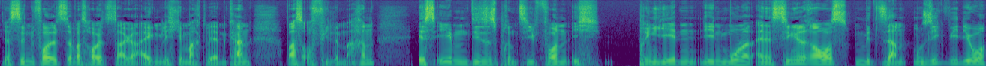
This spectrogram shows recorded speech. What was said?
Das Sinnvollste, was heutzutage eigentlich gemacht werden kann, was auch viele machen, ist eben dieses Prinzip von, ich bringe jeden, jeden Monat eine Single raus mitsamt Musikvideo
